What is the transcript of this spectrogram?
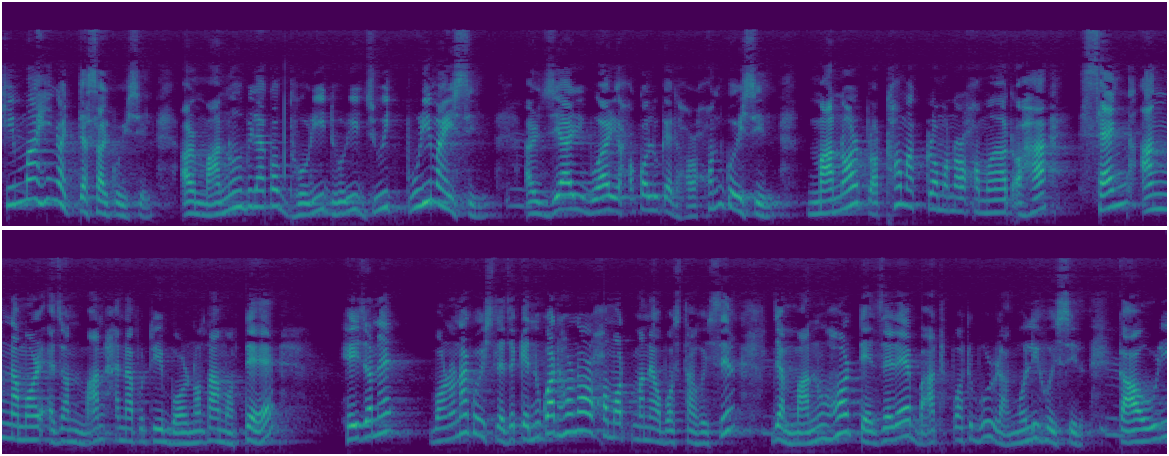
সীমাহীন অত্যাচাৰ কৰিছিল। আৰু মানুহবিলাকক ধৰি ধৰি জুইত পুৰি মাৰিছিল। আৰু জীয়াৰী বোৱাৰী সকলোকে ধৰ্ষণ কৰিছিল। মানৰ প্ৰথম আক্ৰমণৰ সময়ত অহা চেং আং নামৰ এজন মান সেনাপতিৰ বৰ্ণনা মতে সেইজনে বৰ্ণনা কৰিছিলে যে কেনেকুৱা ধৰণৰ অসমত মানে অৱস্থা হৈছিল যে মানুহৰ তেজেৰে বাট পথবোৰ ৰাঙলী হৈছিল। কাউৰী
